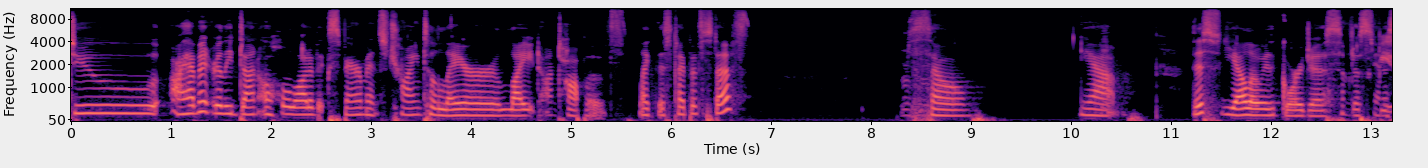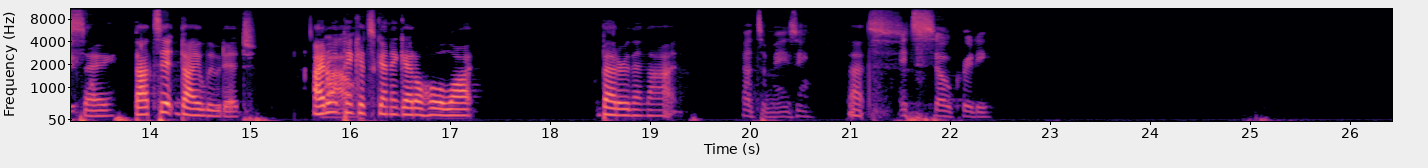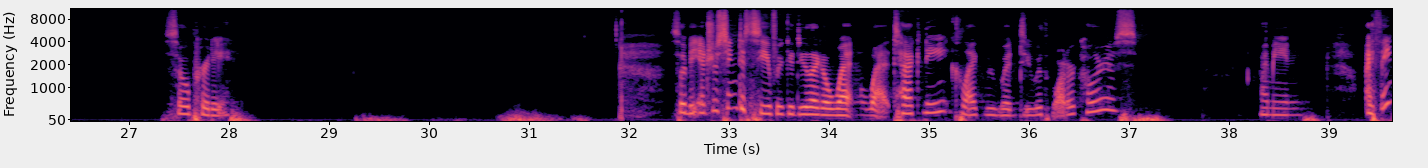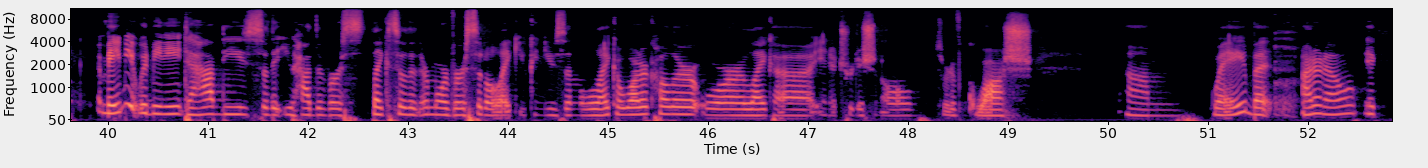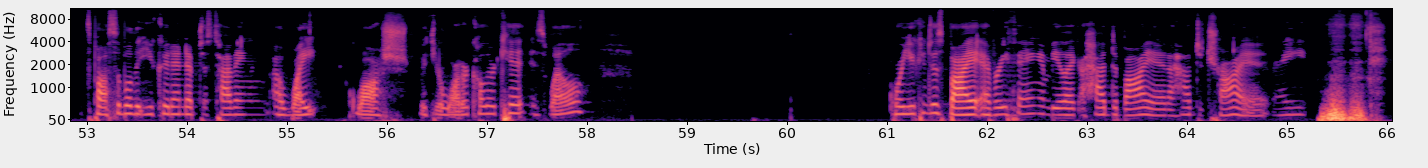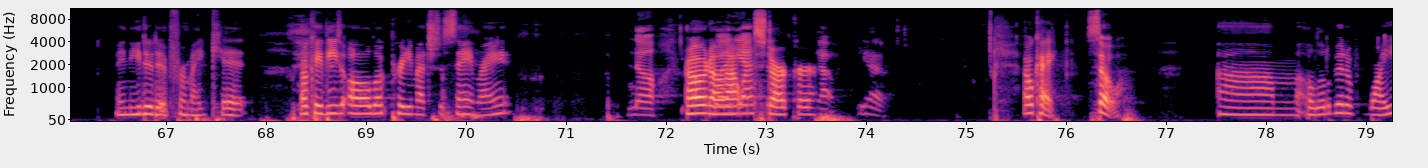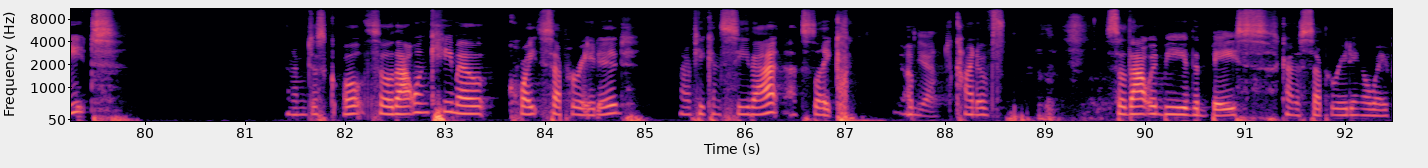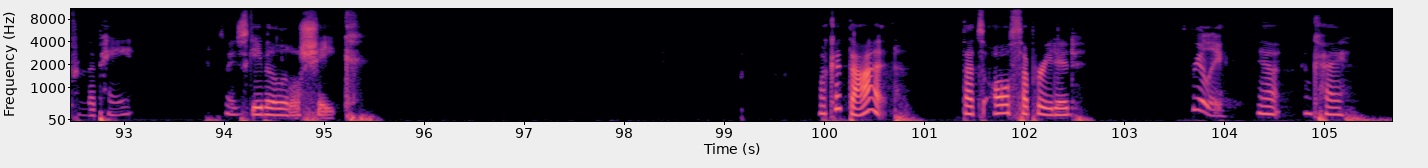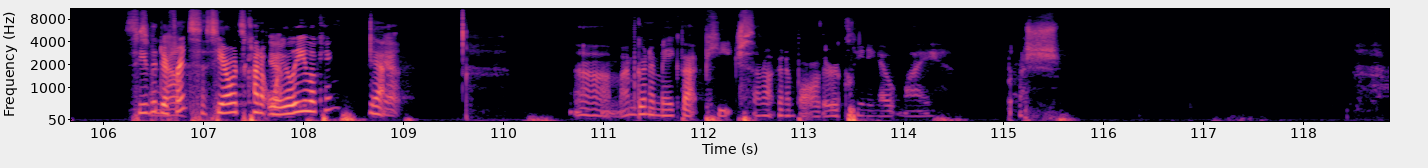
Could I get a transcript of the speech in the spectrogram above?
do I haven't really done a whole lot of experiments trying to layer light on top of like this type of stuff. Mhm. So, yeah. This yellow is gorgeous. I'm just going to say. That's it diluted. I don't think it's going to get a whole lot better than that. That's amazing. That's It's so pretty. So pretty. So it'd be interesting to see if we could do like a wet and wet technique like we would do with watercolors. I mean, I think maybe it would be neat to have these so that you had the verse like so that they're more versatile like you can use them like a watercolor or like a in a traditional sort of gouache um, way but i don't know it, it's possible that you could end up just having a white gouache with your watercolor kit as well or you can just buy everything and be like i had to buy it i had to try it right i needed it for my kit Okay, these all look pretty much the same, right? No. Oh no, Well, that yes, one's darker. That, yeah. Okay, so um, a little bit of white, and I'm just oh, so that one came out quite separated. I don't know if you can see that. That's like a Yeah. kind of so that would be the base kind of separating away from the paint. So I just gave it a little shake. Look at that. That's all separated. Really? Yeah, okay. See So the difference? See how it's kind of Yeah. oily looking? Yeah. Yeah. Um, I'm going to make that peach, so I'm not going to bother cleaning out my brush.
